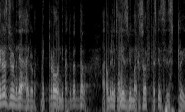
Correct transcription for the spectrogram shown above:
ఈరోజు చూడండి అదే హైదరాబాద్. మెట్రో ఉంది పెద్ద పెద్ద ఐఎస్బి మైక్రోసాఫ్ట్ హిస్టరీ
